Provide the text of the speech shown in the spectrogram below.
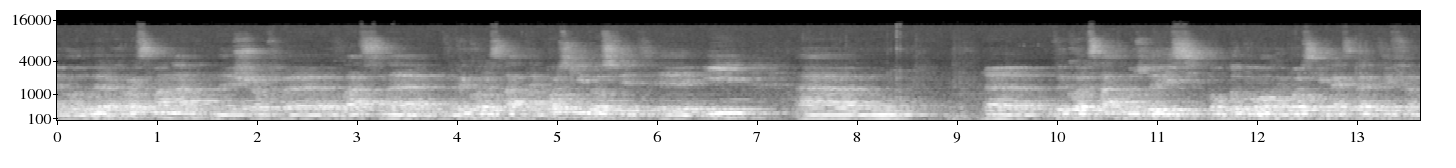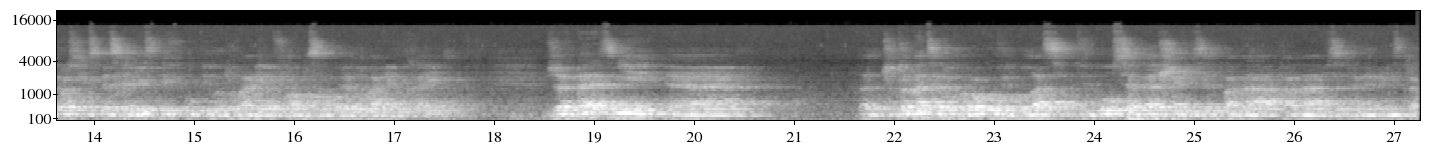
е, Володимира Гройсмана, е, щоб е, власне використати польський досвід е, і е, використати можливість допомоги польських експертів, польських спеціалістів у підготуванні реформи самоврядування в Україні. Вже в березні е, 2014 року відбувся перший візит пана, пана віце-прем'єр-міністра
